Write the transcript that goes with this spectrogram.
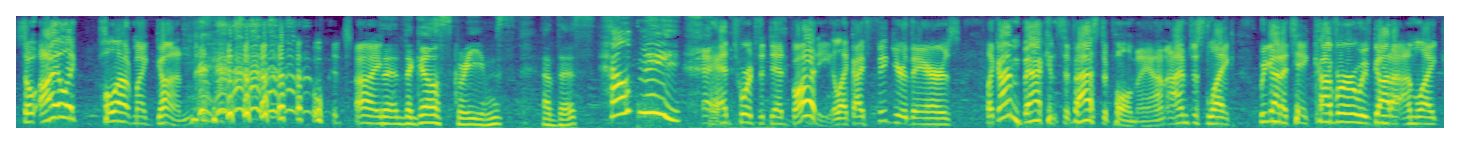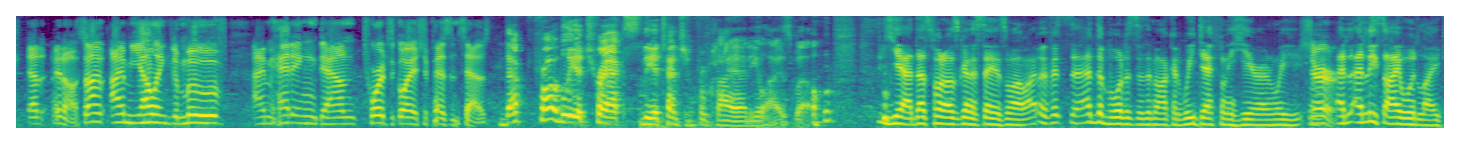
So I like pull out my gun, which I The the girl screams at this. Help me! I head towards the dead body. Like I figure there's like I'm back in Sevastopol, man. I'm just like we got to take cover. We've got to. I'm like uh, you know. So I'm, I'm yelling to move. I'm heading down towards the Goyish peasant's house. That probably attracts the attention from Chaya and Eli as well. yeah, that's what I was gonna say as well. If it's at the borders of the market, we definitely hear and we Sure. At, at least I would like.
